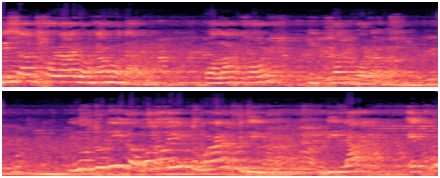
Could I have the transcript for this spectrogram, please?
দলিচা ধৰা ৰঙামদাৰ পলাশৰ ইখত বৰণ লুতুৰি ল'বলৈ তোমাৰ খুজিলো দিলা একো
